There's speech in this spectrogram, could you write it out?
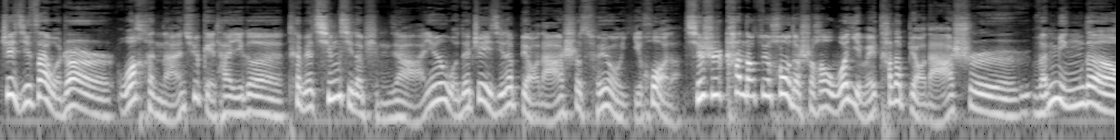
这集在我这儿，我很难去给他一个特别清晰的评价，因为我对这一集的表达是存有疑惑的。其实看到最后的时候，我以为他的表达是文明的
